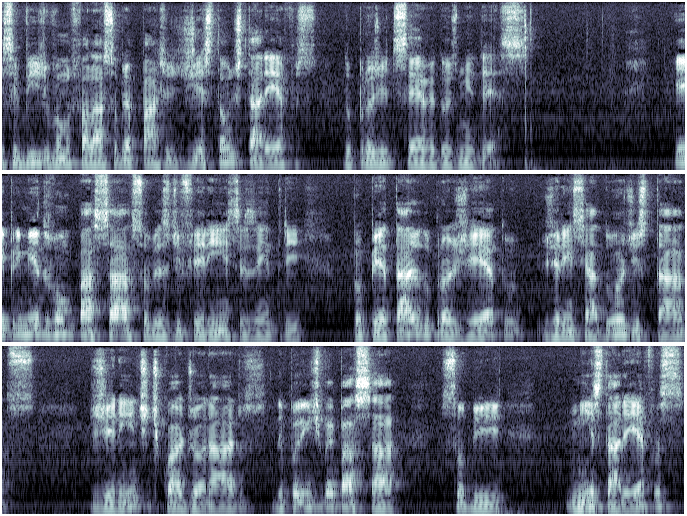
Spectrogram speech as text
Nesse vídeo vamos falar sobre a parte de gestão de tarefas do Project Server 2010. E aí primeiro vamos passar sobre as diferenças entre proprietário do projeto, gerenciador de status, gerente de quadro de horários. Depois a gente vai passar sobre minhas tarefas,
